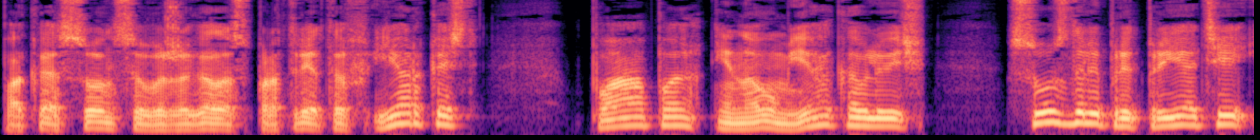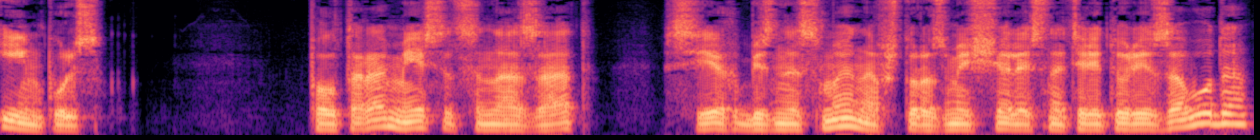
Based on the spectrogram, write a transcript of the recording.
Пока солнце выжигало с портретов яркость, папа и Наум Яковлевич создали предприятие «Импульс». Полтора месяца назад всех бизнесменов, что размещались на территории завода,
